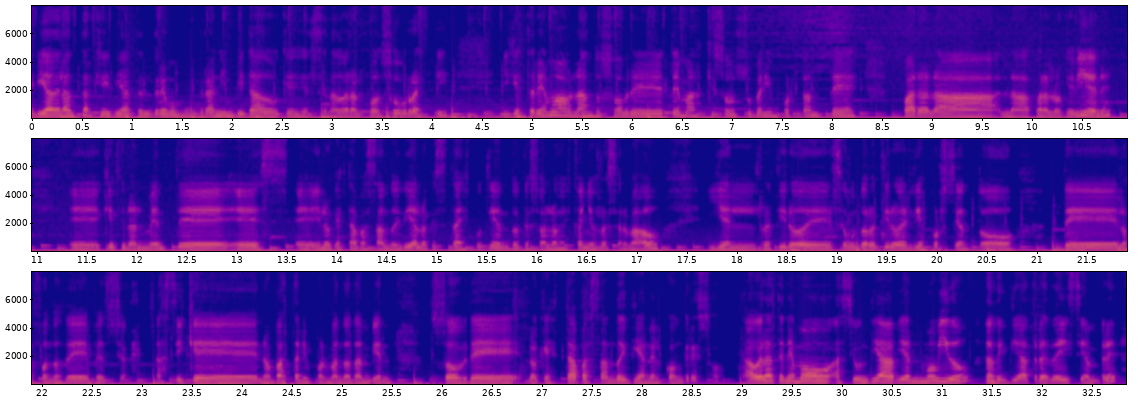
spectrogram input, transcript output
Quería adelantar que hoy día tendremos un gran invitado que es el senador Alfonso Urresti y que estaremos hablando sobre temas que son súper importantes para, la, para lo que viene, eh, que finalmente es eh, lo que está pasando hoy día, lo que se está discutiendo, que son los escaños reservados y el retiro del segundo retiro del 10% de los fondos de pensiones. Así que nos va a estar informando también sobre lo que está pasando hoy día en el Congreso. Ahora tenemos así un día bien movido, hoy día 3 de diciembre.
